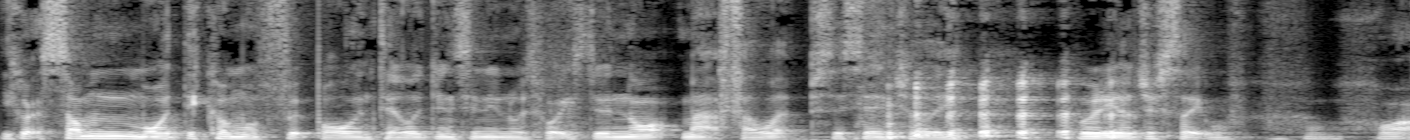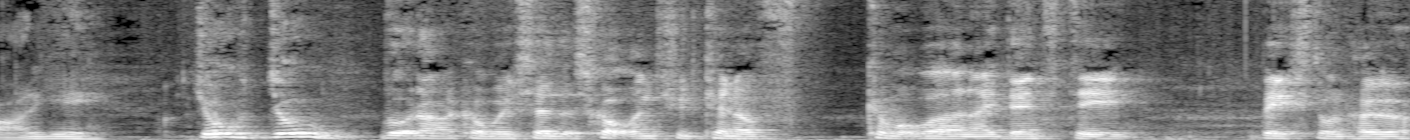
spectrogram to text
he's got some modicum of football intelligence and he knows what he's doing. Not Matt Phillips, essentially, where you're just like, what are you? Joe Joe wrote an article where he said that Scotland should kind of come up with an identity based on how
